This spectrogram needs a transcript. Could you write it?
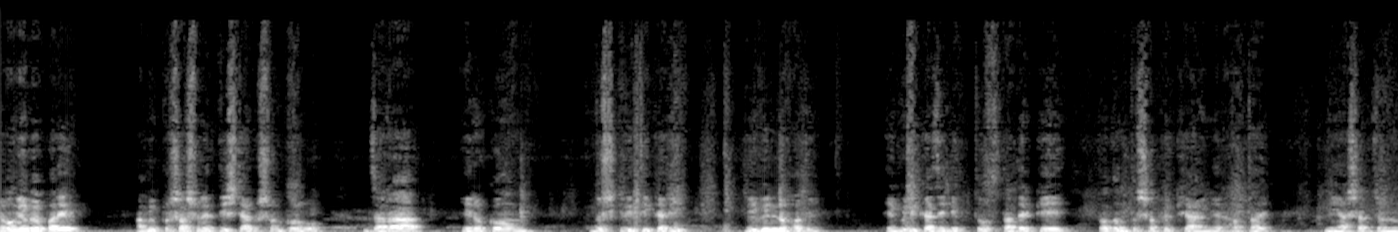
এবং এ ব্যাপারে আমি প্রশাসনের দৃষ্টি আকর্ষণ করব, যারা এরকম দুষ্কৃতিকারী বিভিন্নভাবে এগুলি কাজে লিপ্ত, তাদেরকে তদন্ত সাপেক্ষে আইনের আওতায় নিয়ে আসার জন্য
